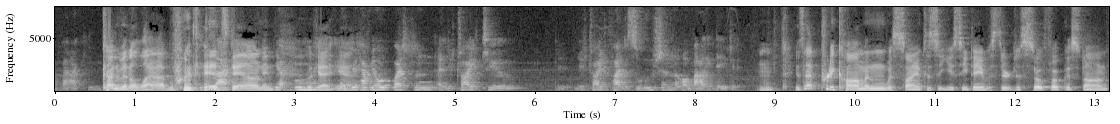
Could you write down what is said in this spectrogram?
a vacuum. Kind of in a lab with heads down and yeah, mhm. okay, And you have your own question, and you try to you try to find a solution or validate it. Mhm. Is that pretty common with scientists at UC Davis? They're just so focused on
